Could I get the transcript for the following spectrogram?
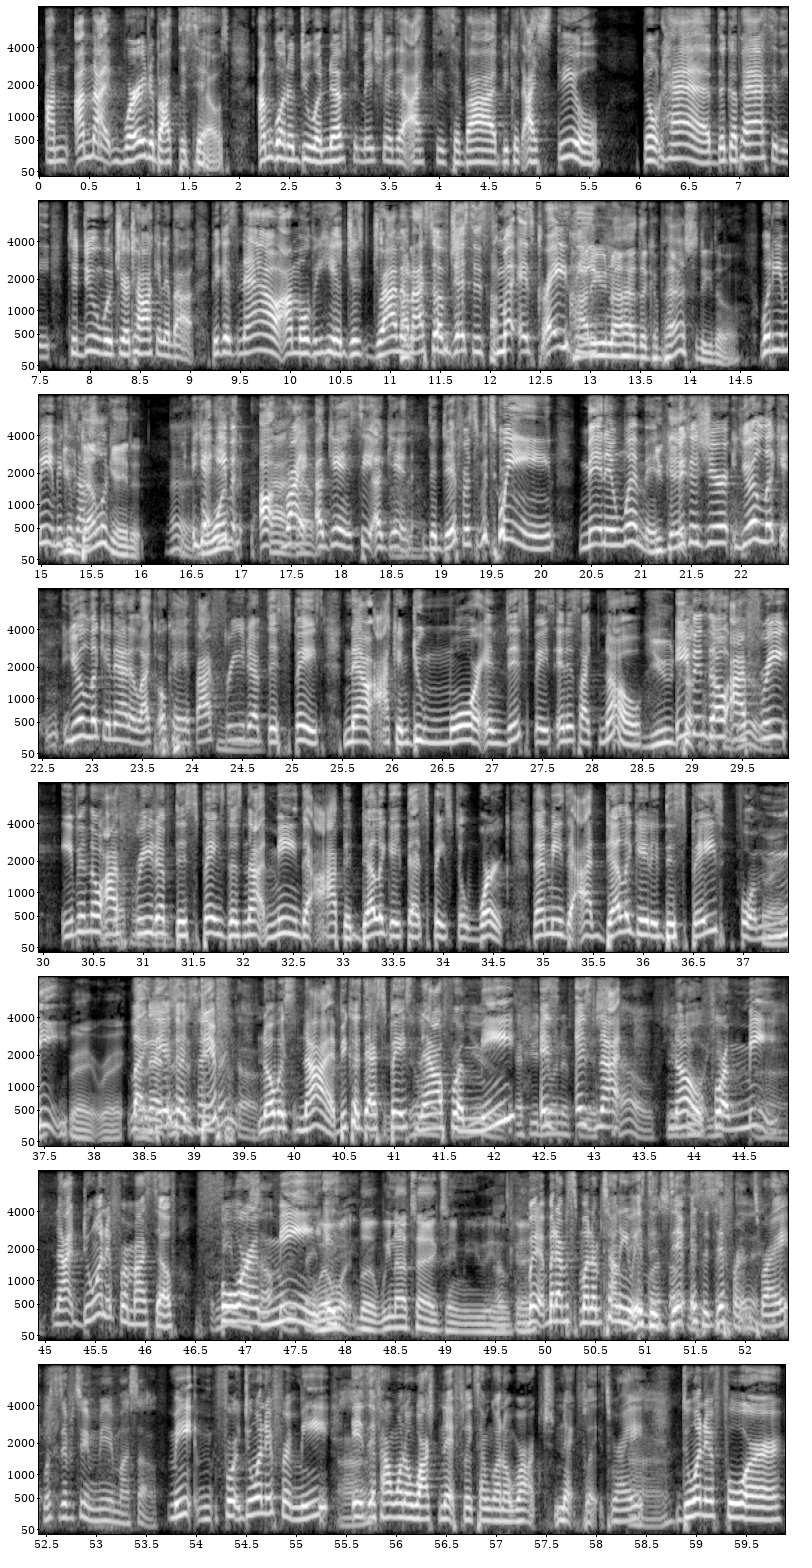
I'm I'm not worried about the sales. I'm going to do enough to make sure that I can survive because I still don't have the capacity to do what you're talking about. Because now I'm over here just driving myself just as much as crazy. How do you not have the capacity though? what do you mean? You Because I'm delegated. Yeah, One even th- uh, That- right that- again. See again the difference between men and women You get- because you're you're looking you're looking at it like okay, if I freed up this space, now I can do more in this space, and it's like no. You te- even though I freed even though I freed up this space does not mean that I have to delegate that space to work. That means that I delegated this space for me. Right, right. Like That- there's a the different. No, it's not because that space now for for you, me if is it it's not yourself, you're no doing- for you- me. Not doing it for myself. For myself, me, well, look, we not tag teaming you here, okay? but but I'm what I'm telling you Me is and the di- it's a difference, thing. right? What's the difference between me and myself? me for doing it for me Uh-huh. is if I want to watch Netflix, I'm going to watch Netflix, right? Uh-huh. Doing it for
